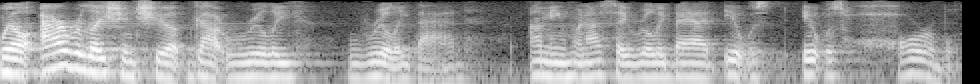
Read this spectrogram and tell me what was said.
Well, our relationship got really really bad. I mean, when I say really bad, it was it was horrible.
